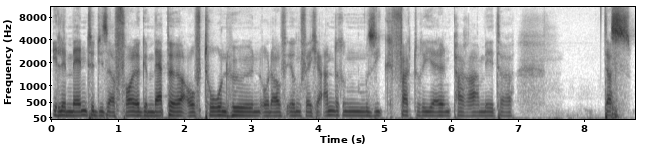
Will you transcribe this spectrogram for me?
Elemente dieser Folge mappe auf Tonhöhen oder auf irgendwelche anderen musikfaktoriellen Parameter. Das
